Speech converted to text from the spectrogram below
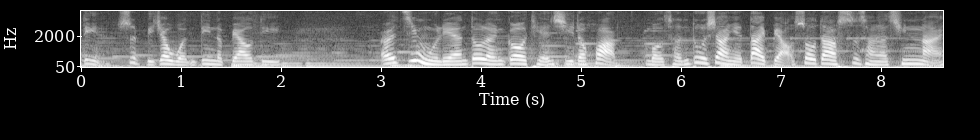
定是比较稳定的标的，而近五年都能够填息的话，某程度上也代表受到市场的青睐，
